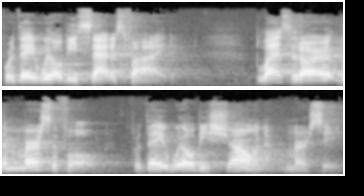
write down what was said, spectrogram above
for they will be satisfied. Blessed are the merciful, for they will be shown mercy.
